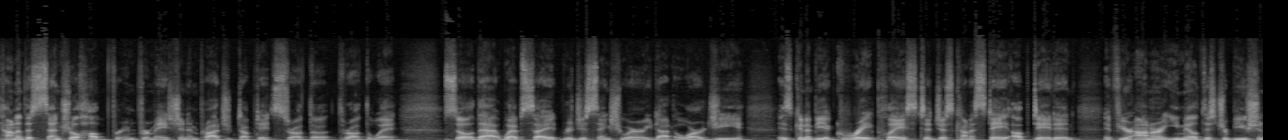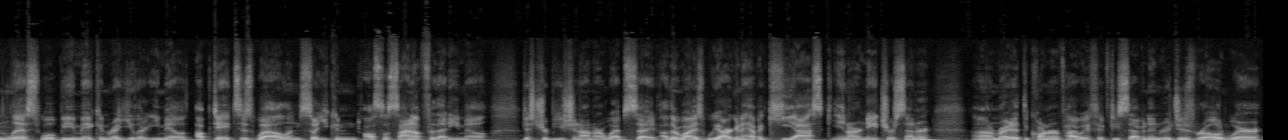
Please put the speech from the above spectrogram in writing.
kind of the central hub for information and project updates throughout the throughout the way. So that website, ridgessanctuary.org, is going to be a great place to just kind of stay updated. If you're on our email distribution list, we'll be making regular email updates as well. And so you can also sign up for that email distribution on our website. Otherwise, we are going to have a kiosk in our nature center um, right at the corner of Highway 57 and Ridges Road where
